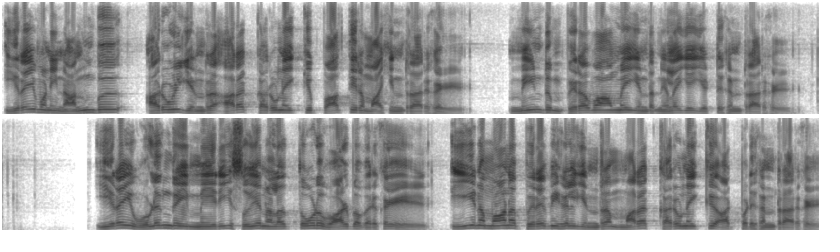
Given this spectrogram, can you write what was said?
இறைவனின் அன்பு அருள் என்ற அறக்கருணைக்கு பாத்திரமாகின்றார்கள். மீண்டும் பிறவாமை என்ற நிலையை எட்டுகின்றார்கள். இறை ஒழுங்கை மீறி சுயநலத்தோடு வாழ்பவர்கள் ஈனமான பிறவிகள் என்ற மரக்கருணைக்கு ஆட்படுகின்றார்கள்.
